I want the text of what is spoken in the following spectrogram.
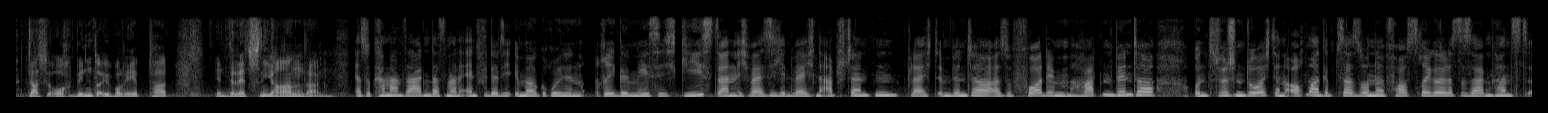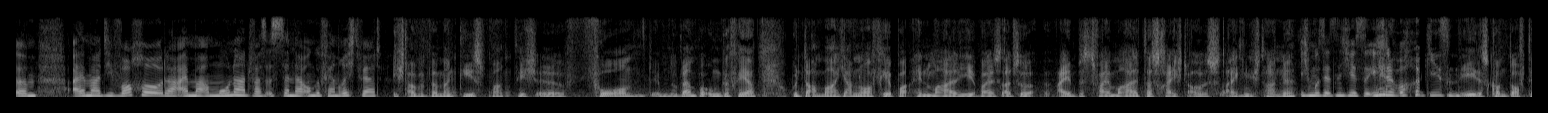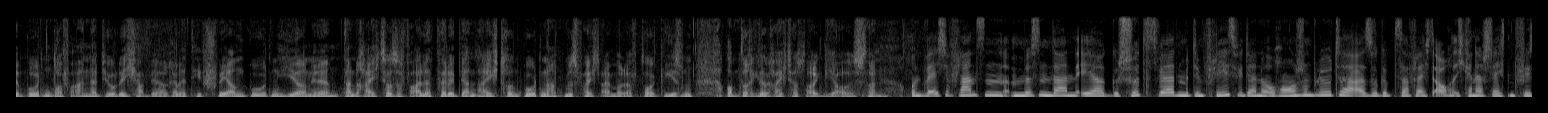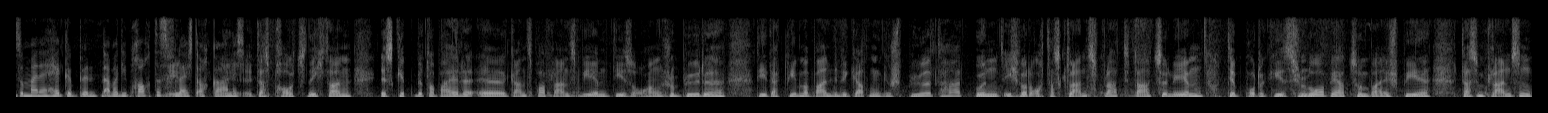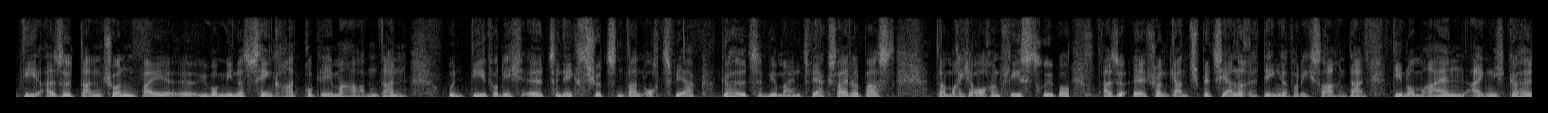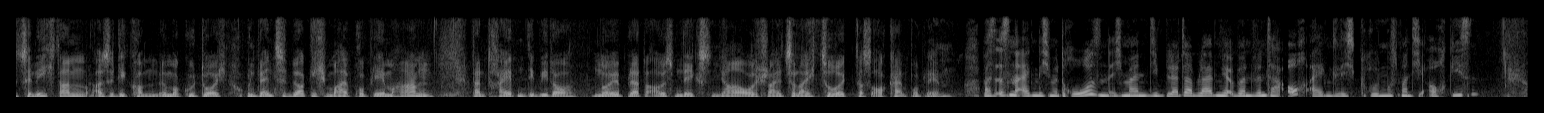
dass auch Winter überlebt hat in den letzten Jahren dann. Also kann man sagen, sagen, dass man entweder die immergrünen regelmäßig gießt, dann ich weiß nicht in welchen Abständen, vielleicht im Winter, also vor dem harten Winter und zwischendurch dann auch mal, gibt es da so eine Faustregel, dass du sagen kannst, ähm, einmal die Woche oder einmal im Monat, was ist denn da ungefähr ein Richtwert? Ich glaube, wenn man gießt praktisch äh, vor im November ungefähr und da mal Januar, Februar einmal jeweils, also ein bis zwei Mal, das reicht aus eigentlich dann. Ne? Ich muss jetzt nicht jede Woche gießen. Nee, das kommt auf den Boden drauf an natürlich. Ich habe ja relativ schweren Boden hier, ne? dann reicht reicht das auf alle Fälle. Wer einen leichteren Boden hat, muss vielleicht einmal öfter gießen. Aber in der Regel reicht das eigentlich aus dann. Und welche Pflanzen müssen dann eher geschützt werden mit dem Vlies, wie deine Orangenblüte? Also gibt es da vielleicht auch, ich kann ja schlecht einen Vlies um meine Hecke binden, aber die braucht es nee, vielleicht auch gar nicht. Äh, das braucht es nicht dann. Es gibt mittlerweile äh, ganz paar Pflanzen, wie eben diese Orangenblüte, die der Klimawandel in die Gärten gespült hat. Und ich würde auch das Glanzblatt dazu nehmen, den portugiesischen Lorbeer zum Beispiel. Das sind Pflanzen, die also dann schon bei äh, über minus 10 Grad Probleme Probleme haben dann. Und die würde ich äh, zunächst schützen, dann auch Zwerggehölze, wie mein Zwergseidelbast. Da mache ich auch ein Vlies drüber. Also äh, schon ganz speziellere Dinge, würde ich sagen dann. Die normalen eigentlich Gehölze nicht dann, also die kommen immer gut durch. Und wenn sie wirklich mal Probleme haben, dann treiben die wieder neue Blätter aus dem nächsten Jahr oder schneiden sie leicht zurück. Das ist auch kein Problem. Was ist denn eigentlich mit Rosen? Ich meine, die Blätter bleiben ja über den Winter auch eigentlich grün. Muss man die auch gießen?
